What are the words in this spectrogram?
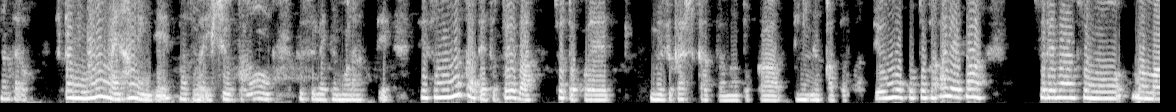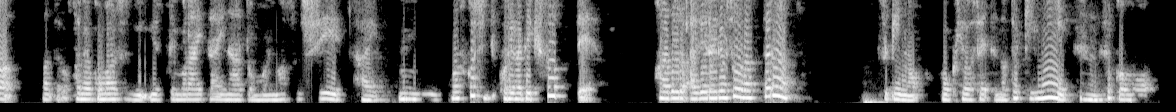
なんだろう、負担にならない範囲で、まずは一週間進めてもらって、で、その中で例えば、ちょっとこれ難しかったなとか、できなかったなって思うことがあれば、それはそのまま、なんだろう、溜め込まずに言ってもらいたいなと思いますし、はい。うん、もう少しこれができそうって、ハードル上げられそうだったら、次の目標設定の時に、うんそこも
